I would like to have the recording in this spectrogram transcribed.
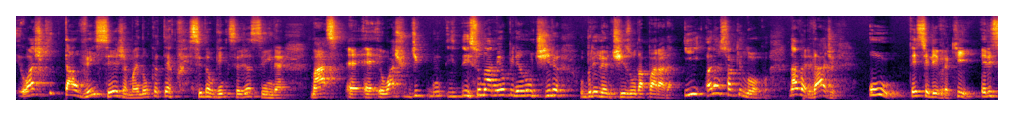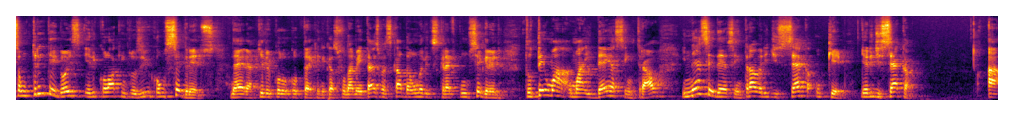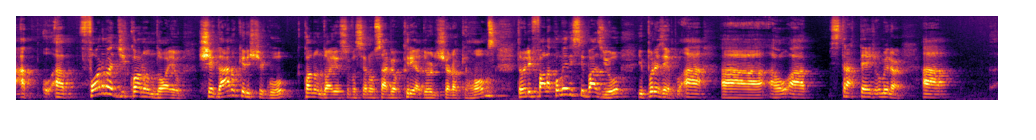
Eu acho que talvez seja, mas nunca eu tenha conhecido alguém que seja assim, né? Mas é, é, eu acho de, isso, na minha opinião, não tira o brilhantismo da parada. E olha só que louco. Na verdade, o, esse livro aqui, eles são 32, ele coloca inclusive como segredos, né? Aqui ele colocou técnicas fundamentais, mas cada uma ele descreve com um segredo. Então tem uma, uma ideia central, e nessa ideia central ele disseca o quê? Ele disseca a, a, a, forma de Conan Doyle chegar no que ele chegou, Conan Doyle, se você não sabe, é o criador de Sherlock Holmes, então ele fala como ele se baseou, e por exemplo, a, a, a, a estratégia, ou melhor, a,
